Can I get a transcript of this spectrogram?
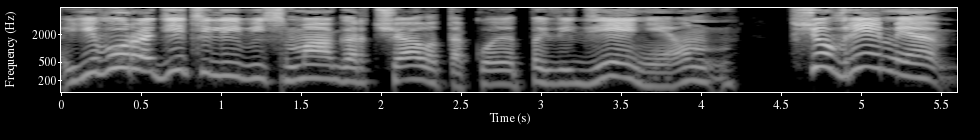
его родителей весьма огорчало такое поведение. Он все время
